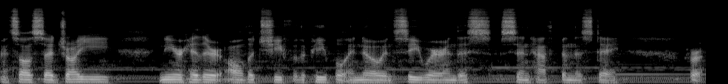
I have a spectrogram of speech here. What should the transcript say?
And Saul said, Draw ye near hither all the chief of the people, and know and see wherein this sin hath been this day. For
